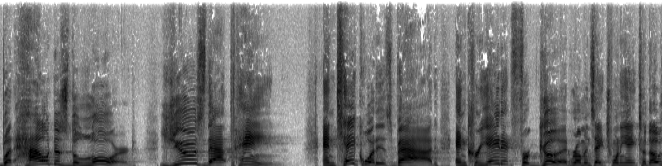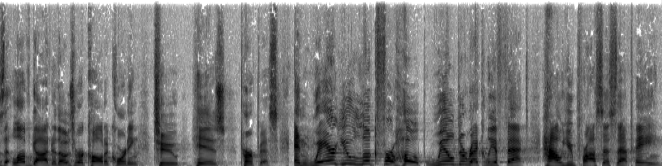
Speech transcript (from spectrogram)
But how does the Lord use that pain and take what is bad and create it for good? Romans 8 28, to those that love God, to those who are called according to his purpose. And where you look for hope will directly affect how you process that pain.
